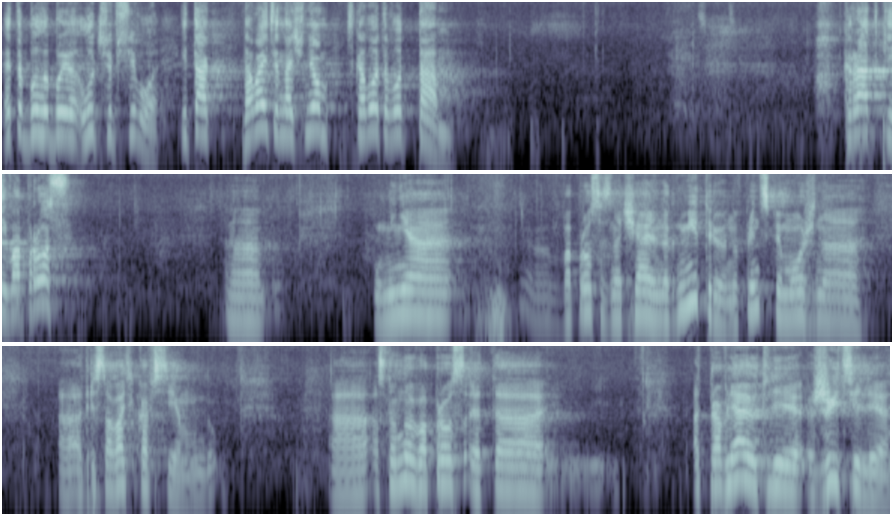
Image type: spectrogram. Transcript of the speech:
Это было бы лучше всего. Итак, давайте начнем с кого-то вот там. Краткий вопрос. Uh, у меня э, вопрос изначально к Дмитрию, но в принципе можно а, адресовать ко всем. Uh, основной вопрос это отправляют ли жители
